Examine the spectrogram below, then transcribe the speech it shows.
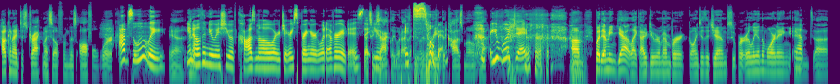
How can I distract myself from this awful work? Absolutely. Yeah. You and know, the new issue of Cosmo or Jerry Springer, whatever it is that that's you exactly what I would do is so read the. Cosmo. Yeah. You would, Jay. um, but I mean, yeah, like I do remember going to the gym super early in the morning, Yep. and uh,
